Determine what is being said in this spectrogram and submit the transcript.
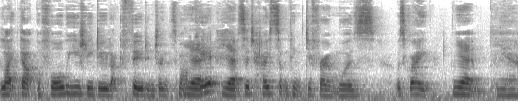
like that before. We usually do like food and drinks market. yeah. yeah. So to host something different was was great. Yeah. Yeah.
